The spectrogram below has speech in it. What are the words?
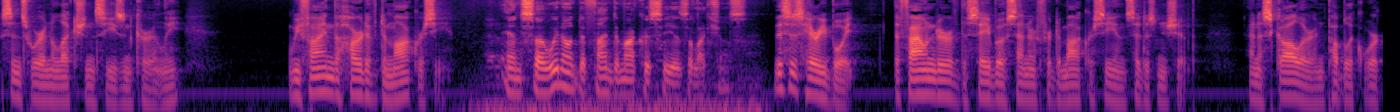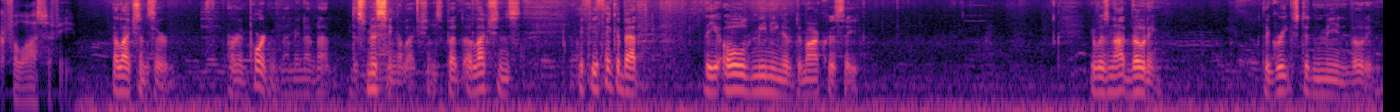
since we're in election season currently, we find the heart of democracy. And so we don't define democracy as elections. This is Harry Boyte, the founder of the Sabo Center for Democracy and Citizenship, and a scholar in public work philosophy. Elections are, are important. I mean, I'm not dismissing elections, but elections, if you think about the old meaning of democracy, it was not voting. The Greeks didn't mean voting.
